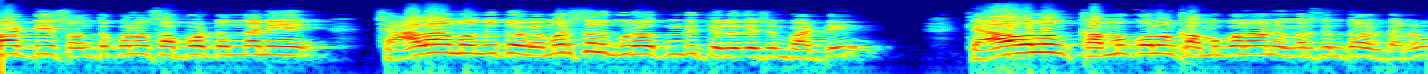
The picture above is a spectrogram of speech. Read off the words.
పార్టీ సొంత కులం సపోర్ట్ ఉందని చాలామందితో విమర్శలు గురవుతుంది తెలుగుదేశం పార్టీ. కేవలం కమ్మ కులం కమ్మ కులం అని విమర్శిస్తూ ఉంటారు.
